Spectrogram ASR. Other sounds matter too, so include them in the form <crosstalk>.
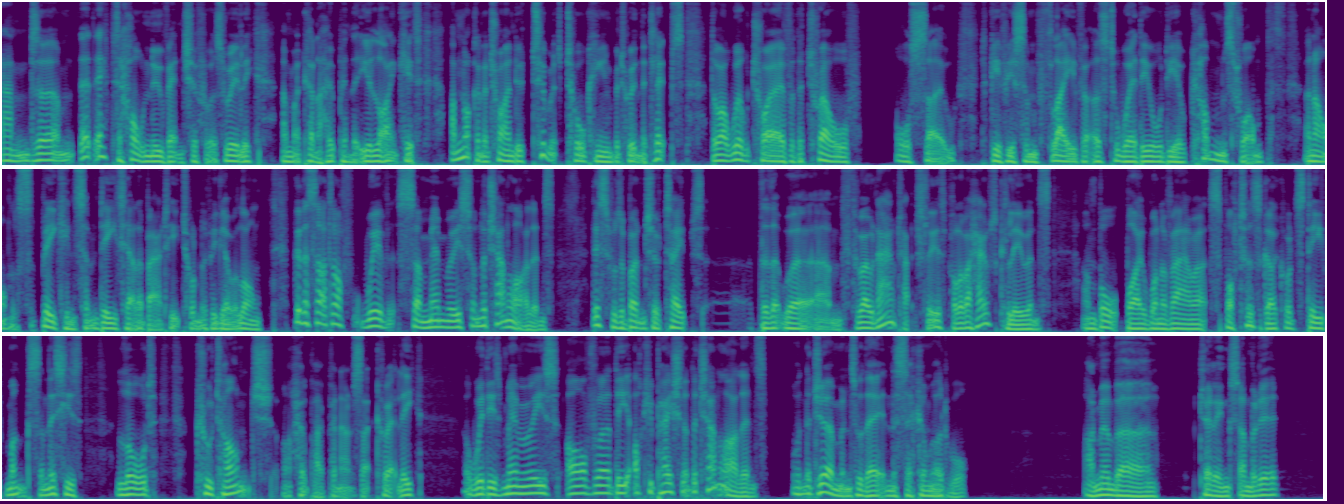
And um, it's a whole new venture for us, really. And we're kind of hoping that you like it. I'm not going to try and do too much talking in between the clips, though I will try over the 12 or so to give you some flavour as to where the audio comes from. And I'll speak in some detail about each one as we go along. I'm going to start off with some memories from the Channel Islands. This was a bunch of tapes uh, that were um, thrown out actually as part of a house clearance and bought by one of our spotters, a guy called Steve Monks. And this is Lord Coutanche, I hope I pronounced that correctly, with his memories of uh, the occupation of the Channel Islands when the Germans were there in the Second World War. I remember telling somebody,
